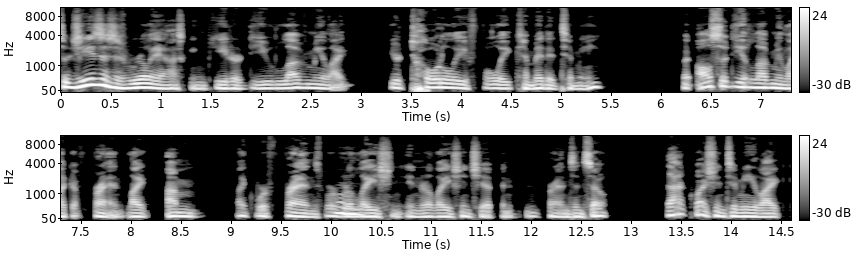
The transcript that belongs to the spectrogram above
So Jesus is really asking Peter, "Do you love me like you're totally fully committed to me, but also do you love me like a friend, like I'm like we're friends, we're Hmm. relation in relationship and, and friends?" And so that question to me, like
